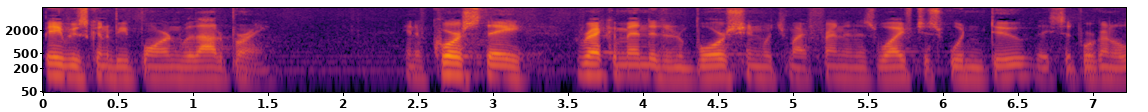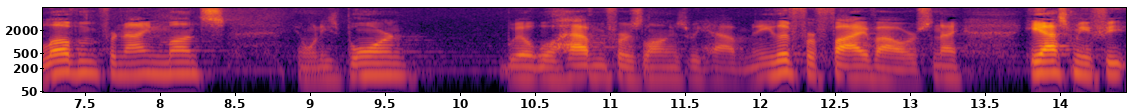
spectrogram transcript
Baby was going to be born without a brain. And of course, they recommended an abortion, which my friend and his wife just wouldn't do. They said, We're going to love him for nine months, and when he's born, we'll, we'll have him for as long as we have him. And he lived for five hours. And I, he asked me if he,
